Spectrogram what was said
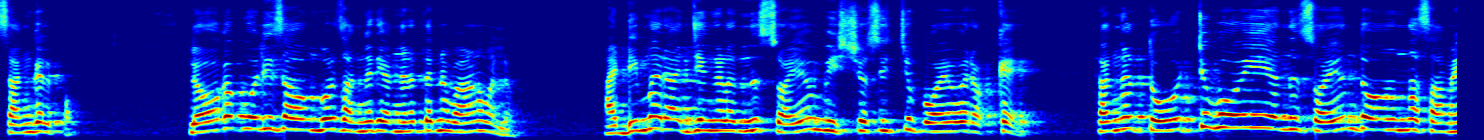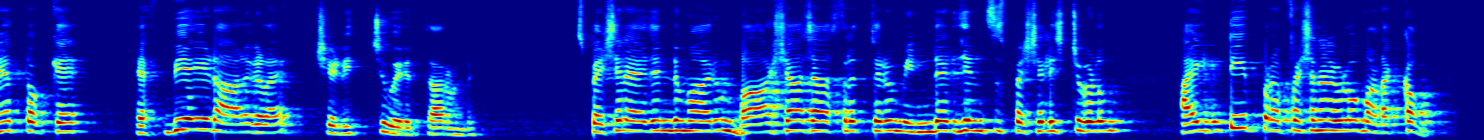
സങ്കല്പം. ലോക പോലീസ് ആവുമ്പോൾ സംഗതി അങ്ങനെ തന്നെ വേണമല്ലോ. അടിമ രാജ്യങ്ങളെന്ന് സ്വയം വിശ്വസിച്ചു പോയവരൊക്കെ തങ്ങൾ തോറ്റുപോയി എന്ന് സ്വയം തോന്നുന്ന സമയത്തൊക്കെ എഫ് ബി ഐയുടെ ആളുകളെ ക്ഷണിച്ചു വരുത്താറുണ്ട്. സ്പെഷ്യൽ ഏജന്റുമാരും ഭാഷാശാസ്ത്രജ്ഞരും ഇന്റലിജൻസ് സ്പെഷ്യലിസ്റ്റുകളും ഐ ടി പ്രൊഫഷണലുകളും അടക്കം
